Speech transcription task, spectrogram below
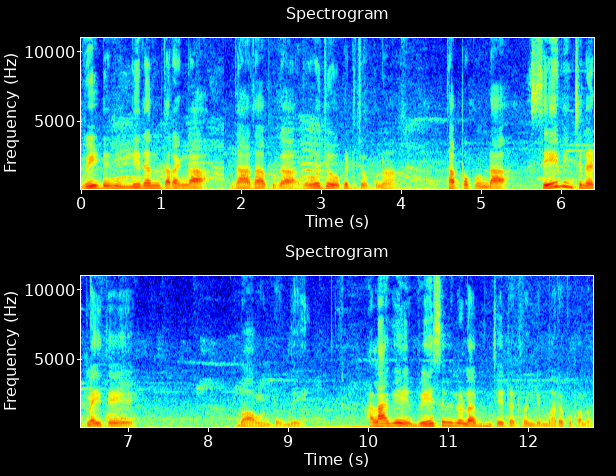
వీటిని నిరంతరంగా దాదాపుగా రోజు ఒకటి చొప్పున తప్పకుండా సేవించినట్లయితే బాగుంటుంది. అలాగే వేసవిలో లభించేటటువంటి మరొక ఫలం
